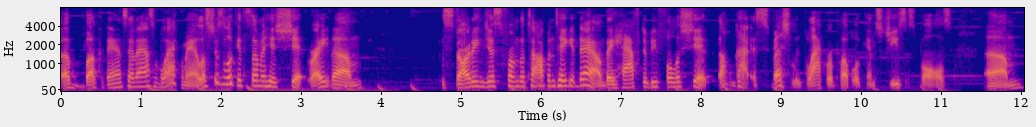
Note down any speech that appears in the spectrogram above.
a buck dancing ass black man. Let's just look at some of his shit, right? Um, starting just from the top and take it down. They have to be full of shit. Oh God, especially black Republicans. Jesus balls. Um,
